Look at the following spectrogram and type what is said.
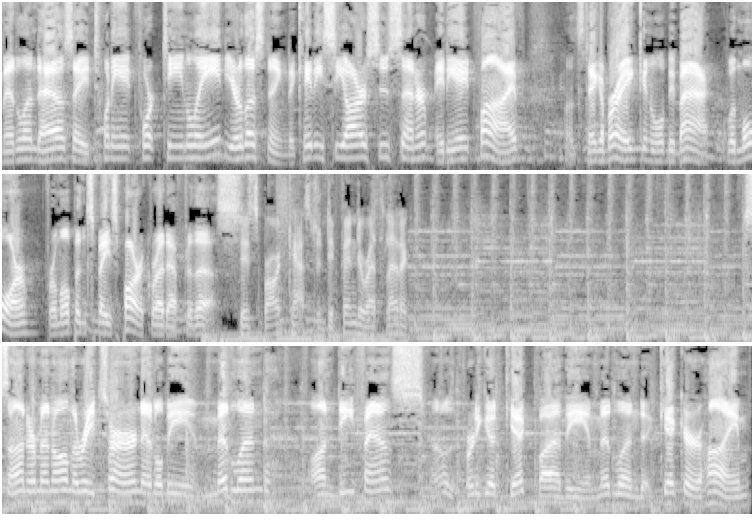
Midland has a 28 14 lead. You're listening to KDCR Sioux Center 88 5. Let's take a break and we'll be back with more from Open Space Park right after this. This broadcaster Defender Athletic. Sonderman on the return. It'll be Midland on defense. That was a pretty good kick by the Midland kicker, Heim.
